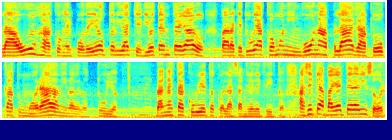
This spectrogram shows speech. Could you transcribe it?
la unja con el poder y la autoridad que Dios te ha entregado para que tú veas cómo ninguna plaga toca tu morada ni la de los tuyos. Van a estar cubiertos con la sangre de Cristo. Así que apaga el televisor.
